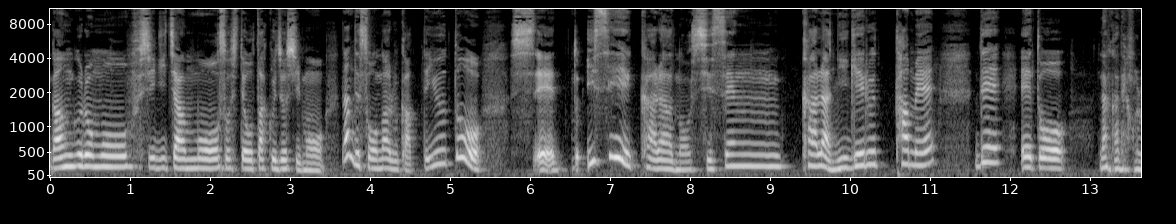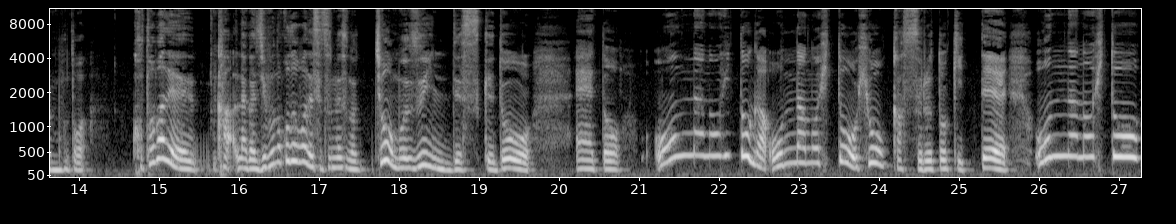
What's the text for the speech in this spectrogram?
ガングロも不思議ちゃんもそしてオタク女子もなんでそうなるかっていうと,、えー、っと異性からの視線から逃げるためでえー、っとなんかねこれ本当言葉でかなんか自分の言葉で説明するの超むずいんですけどえっ、と女の人が女の人を評価する時って女の人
